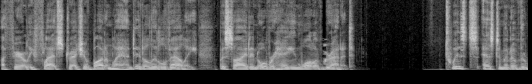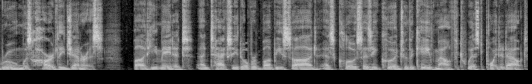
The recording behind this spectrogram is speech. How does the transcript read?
a fairly flat stretch of bottomland in a little valley, beside an overhanging wall of granite. Twist's estimate of the room was hardly generous, but he made it and taxied over bumpy sod as close as he could to the cave mouth Twist pointed out.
